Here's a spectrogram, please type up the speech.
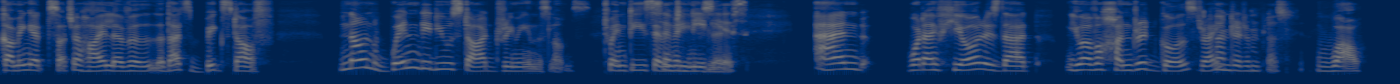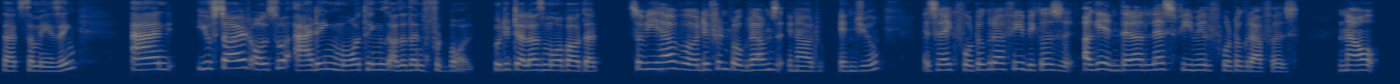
coming at such a high level. That's big stuff. Now, when did you start dreaming in the slums? 2017. you 17 said. years. And what I hear is that you have a hundred girls, right? 100 and plus. Wow, that's amazing. And you've started also adding more things other than football. Could you tell us more about that? So we have uh, different programs in our NGO. It's like photography because again there are less female photographers now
